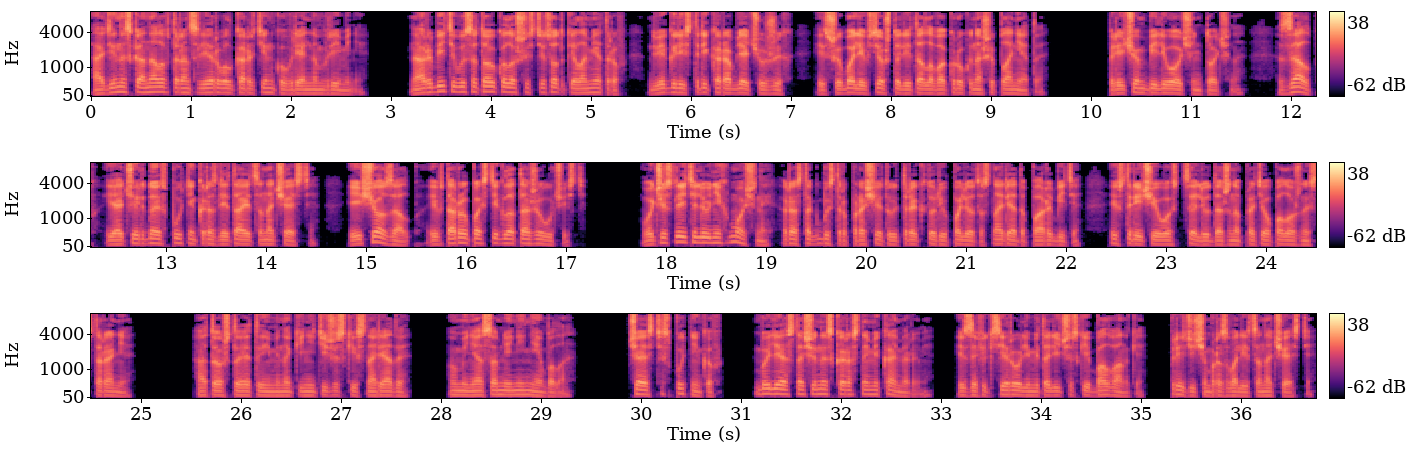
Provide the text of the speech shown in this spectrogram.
Один из каналов транслировал картинку в реальном времени. На орбите высотой около 600 километров двигались три корабля чужих и сшибали все, что летало вокруг нашей планеты. Причем били очень точно. Залп, и очередной спутник разлетается на части. Еще залп, и второй постигла та же участь. Вычислитель у них мощный, раз так быстро просчитывает траекторию полета снаряда по орбите и встречи его с целью даже на противоположной стороне. А то, что это именно кинетические снаряды, у меня сомнений не было. Часть спутников были оснащены скоростными камерами и зафиксировали металлические болванки, прежде чем развалиться на части.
